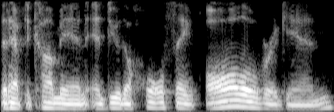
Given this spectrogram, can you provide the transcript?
that have to come in and do the whole thing all over again.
